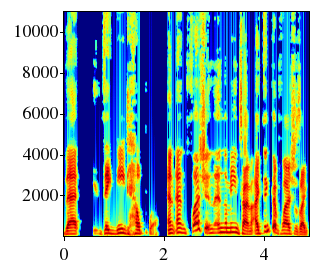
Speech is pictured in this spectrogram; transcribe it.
that they need help with. And, and Flash, in, in the meantime, I think that Flash is like,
